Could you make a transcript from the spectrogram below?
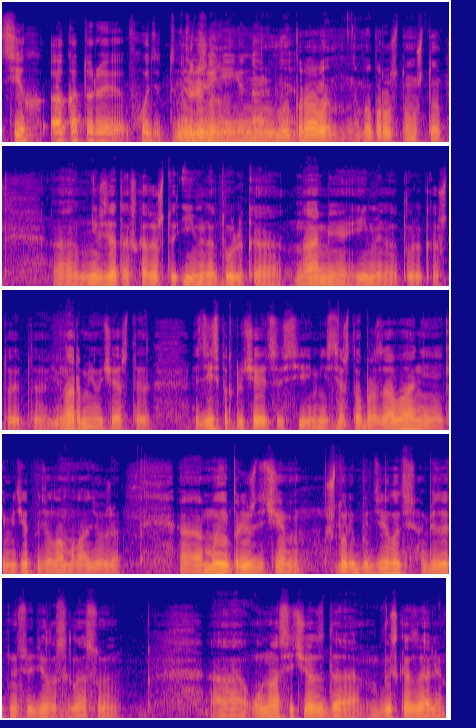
тех, а, которые входят в движение Ирина, Юнармия. вы правы. Вопрос в том, что э, нельзя так сказать, что именно только нами, именно только что это юнармия участвует. Здесь подключаются все, Министерство образования, Комитет по делам молодежи. Э, Мы, прежде чем что-либо делать, обязательно все дело согласуем. А у нас сейчас, да, вы сказали,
